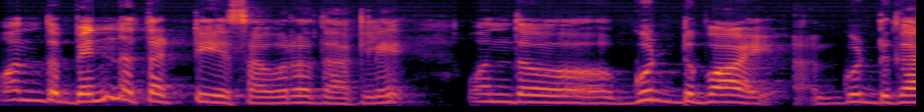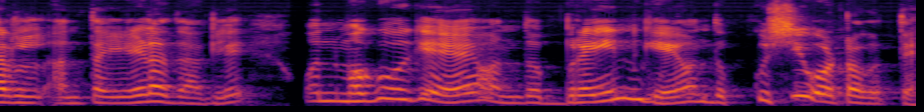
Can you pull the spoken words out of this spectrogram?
ಒಂದು ಬೆನ್ನು ತಟ್ಟಿ ಸವರೋದಾಗಲಿ ಒಂದು ಗುಡ್ ಬಾಯ್, ಗುಡ್ ಗರ್ಲ್ ಅಂತ ಹೇಳೋದಾಗಲಿ ಒಂದು ಮಗುವಿಗೆ ಒಂದು ಬ್ರೈನ್ಗೆ ಒಂದು ಖುಷಿ ಹೊರ್ಟೋಗುತ್ತೆ.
